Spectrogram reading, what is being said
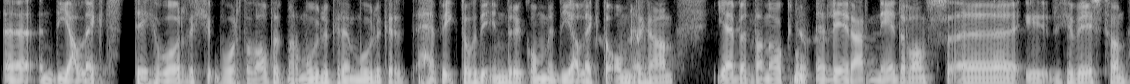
uh, een dialect tegenwoordig wordt dat altijd maar moeilijker en moeilijker. Heb ik toch de indruk om met dialecten om te gaan. Jij bent dan ook een leraar Nederlands uh, geweest. Van,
